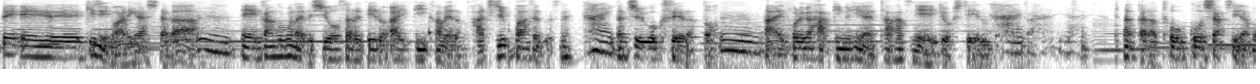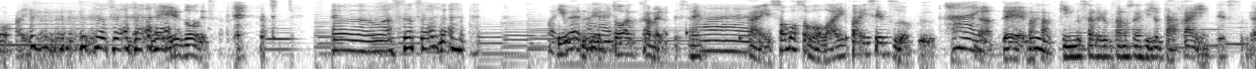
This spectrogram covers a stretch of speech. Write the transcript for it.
で、えー、記事にもありましたが、い。うん。えー韓国内で使用されている IP カメラの80%ですね。はい。が中国製だと。うん。はいはい、これがハッキング被害の多発に影響している。はいだから投稿写真はもう、はい、映像ですからね。はい。わゆるネットワークカメラですね。ははい、そもそも Wi-Fi 接続。なんで、まあ、ハッキングされる可能性が非常に高いんですが、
